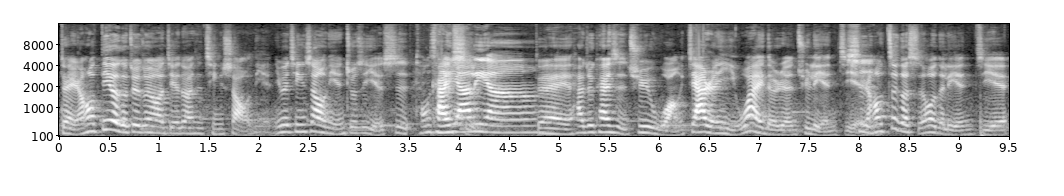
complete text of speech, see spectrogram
对，然后第二个最重要的阶段是青少年，因为青少年就是也是同才压力啊，对，他就开始去往家人以外的人去连接，然后这个时候的连接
